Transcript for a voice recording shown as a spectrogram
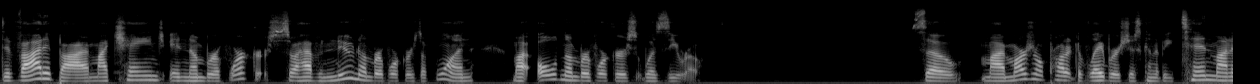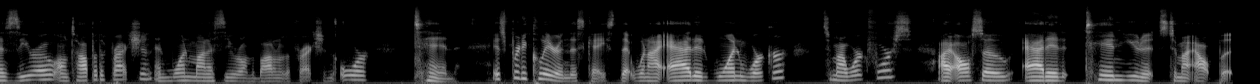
divided by my change in number of workers. So I have a new number of workers of 1. My old number of workers was 0. So my marginal product of labor is just going to be 10 minus 0 on top of the fraction and 1 minus 0 on the bottom of the fraction, or 10. It's pretty clear in this case that when I added one worker to my workforce, I also added 10 units to my output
